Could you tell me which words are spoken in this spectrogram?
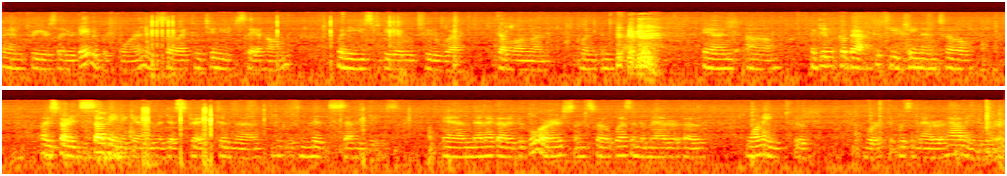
and three years later David was born, and so I continued to stay at home when he used to be able to uh, get along on one. And um, I didn't go back to teaching until I started subbing again in the district in the, it was mid 70s. And then I got a divorce, and so it wasn't a matter of wanting to work, it was a matter of having to work.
